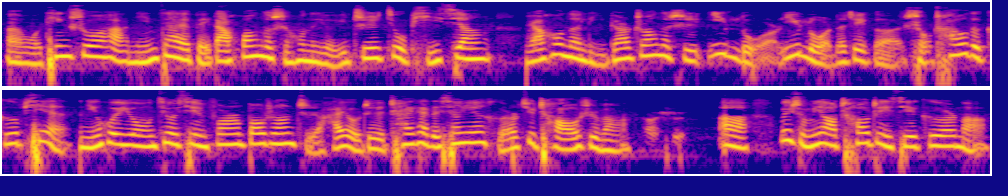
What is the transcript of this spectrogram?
呃，我听说哈，您在北大荒的时候呢，有一只旧皮箱，然后呢里边装的是一摞一摞的这个手抄的歌片，您会用旧信封、包装纸，还有这个拆开的香烟盒去抄是吧？啊是。啊，为什么要抄这些歌呢？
